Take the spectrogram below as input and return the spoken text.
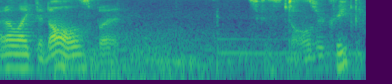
I don't like the dolls, but it's because dolls are creepy.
